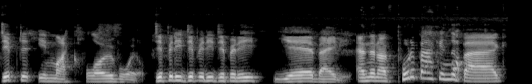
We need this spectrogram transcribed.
dipped it in my clove oil. Dippity, dippity, dippity. Yeah, baby. And then I've put it back in the bag.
